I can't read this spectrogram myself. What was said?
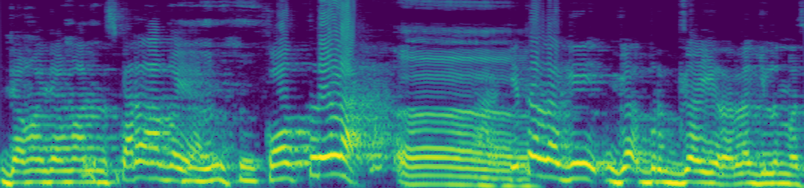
Zaman-zaman sekarang apa ya? Coldplay lah. Eh, Kita lagi nggak bergairah, lagi lemas.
